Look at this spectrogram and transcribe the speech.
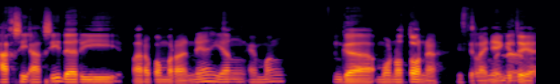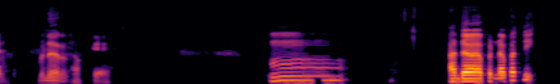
aksi-aksi dari para pemerannya yang emang nggak monoton lah istilahnya bener, gitu ya. Benar. Oke. Okay. Hmm, ada pendapat nih?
